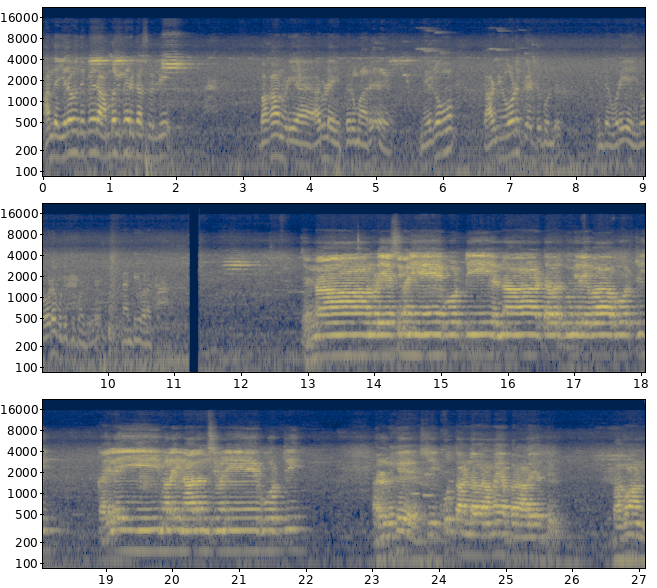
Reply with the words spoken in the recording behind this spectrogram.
அந்த இருபது பேர் ஐம்பது பேருக்காக சொல்லி பகவானுடைய அருளை பெறுமாறு மிகவும் தாழ்மையோடு கேட்டுக்கொண்டு இந்த உரையை இதோடு முடித்துக் கொள்கிறேன். நன்றி வணக்கம். என்னானுடைய சிவனையே போற்றி எந்நாட்டவர்க்கும் இறைவா போற்றி கைலை மலைநாதன் சிவனே போற்றி. அருள்மிகு ஸ்ரீ கூத்தாண்டவர் அம்மையப்பர் ஆலயத்தில் பகவான்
